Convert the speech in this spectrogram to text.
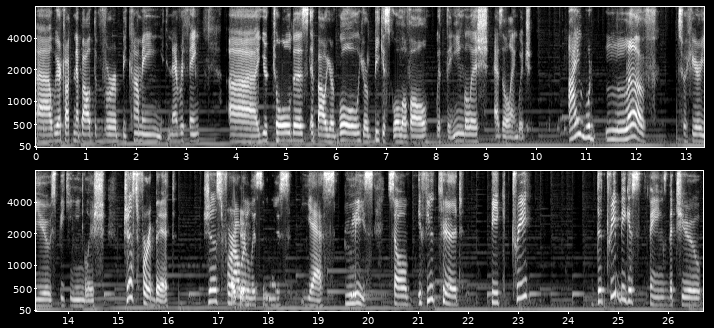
uh, we are talking about the verb becoming and everything. Uh, you told us about your goal, your biggest goal of all, with the English as a language. I would love to hear you speaking English just for a bit, just for okay. our listeners. Yes, please. So, if you could pick three, the three biggest things that you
